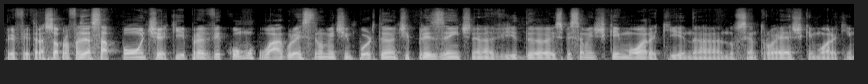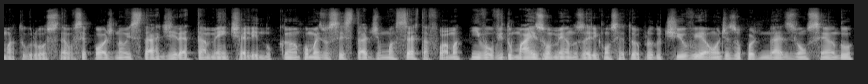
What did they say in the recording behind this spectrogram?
Perfeito. Era só para fazer essa ponte aqui para ver como o agro é extremamente importante e presente né, na vida, especialmente de quem mora aqui na, no Centro-Oeste, quem mora aqui em Mato Grosso. Né? Você pode não estar diretamente ali no campo, mas você está de uma certa forma envolvido mais ou menos ali com o setor produtivo e é onde as oportunidades vão sendo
